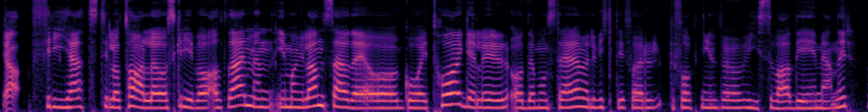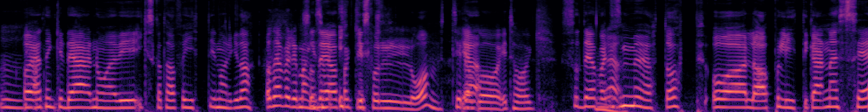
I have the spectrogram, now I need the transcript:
ja, frihet til å tale og skrive og alt det der, men i mange land så er jo det å gå i tog eller å demonstrere veldig viktig for befolkningen for å vise hva de mener. Mm. Og jeg tenker det er noe vi ikke skal ta for gitt i Norge, da. Og det er veldig mange som faktisk, ikke får lov til Ja. å gå i tog. Så det å faktisk møte opp og la politikerne se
